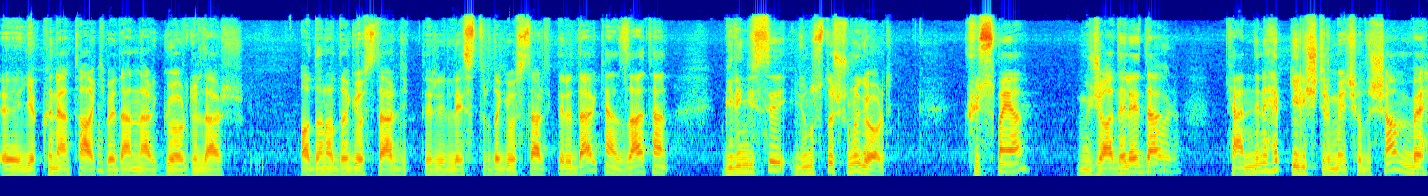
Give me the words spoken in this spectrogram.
e, yakinen takip edenler gördüler. Adana'da gösterdikleri, Leicester'da gösterdikleri derken zaten birincisi Yunus'ta şunu gördük. Küsmeyen, mücadele eden, Doğru. kendini hep geliştirmeye çalışan ve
